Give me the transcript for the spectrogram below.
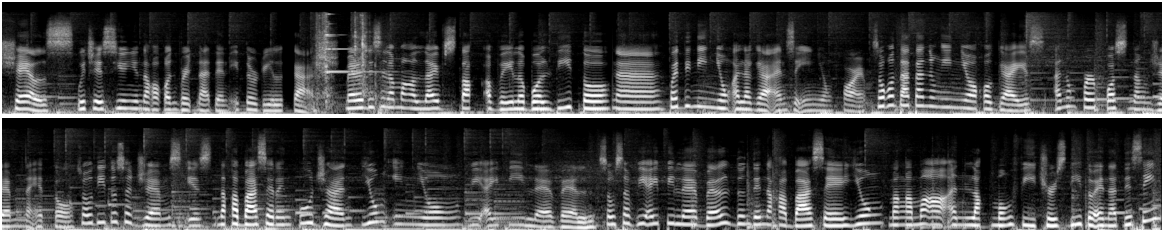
shells, which is yun yung nako-convert natin into real cash. Meron din silang mga livestock available dito na pwede ninyong alagaan sa inyong farm. So kung tatanungin nyo ako guys, anong purpose ng gem na ito? So dito sa gems is nakabase rin po dyan yung inyong VIP level. So sa VIP level, dun din nakabase yung mga maa-unlock mong features dito and at the same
